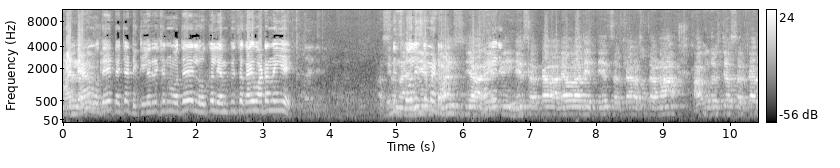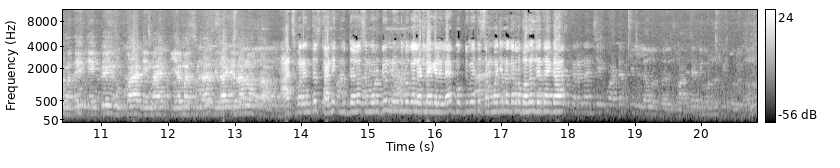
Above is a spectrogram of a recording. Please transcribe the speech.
आणण्यामध्ये त्याच्या डिक्लेरेशनमध्ये लोकल एमपीचं काही वाटा नाहीये. हे सरकार आल्यावर आले. ते सरकार असताना अगोदरच्या सरकारमध्ये एकही रुपया डीएमआयसी ला दिला गेला नव्हता. आजपर्यंत स्थानिक मुद्द्याला समोर ठेवून निवडणुका लढल्या गेलेल्या आहेत. मग तुम्ही आता संभाजीनगरला बघल देताय का शेतकऱ्यांना चेक वाटप केलेलं होतं मागच्या निवडणुकीपूर्वी म्हणून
